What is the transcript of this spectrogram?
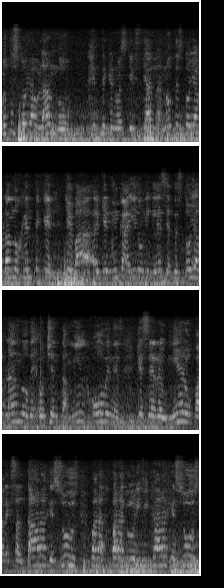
No te estoy hablando gente que no es cristiana, no te estoy hablando gente que, que va, que nunca ha ido a una iglesia, te estoy hablando de 80 mil jóvenes que se reunieron para exaltar a Jesús, para, para glorificar a Jesús,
